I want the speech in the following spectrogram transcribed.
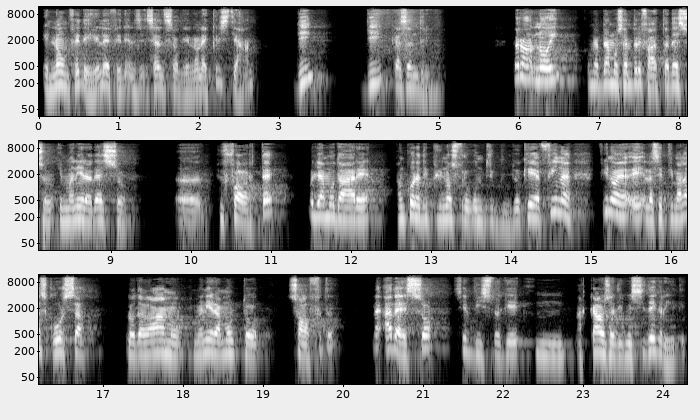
e non fedele, fedele, nel senso che non è cristiano, di, di Casandrino. Però noi, come abbiamo sempre fatto, adesso in maniera adesso eh, più forte, vogliamo dare ancora di più il nostro contributo, che fino, fino alla settimana scorsa lo davamo in maniera molto soft, adesso si è visto che mh, a causa di questi decreti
